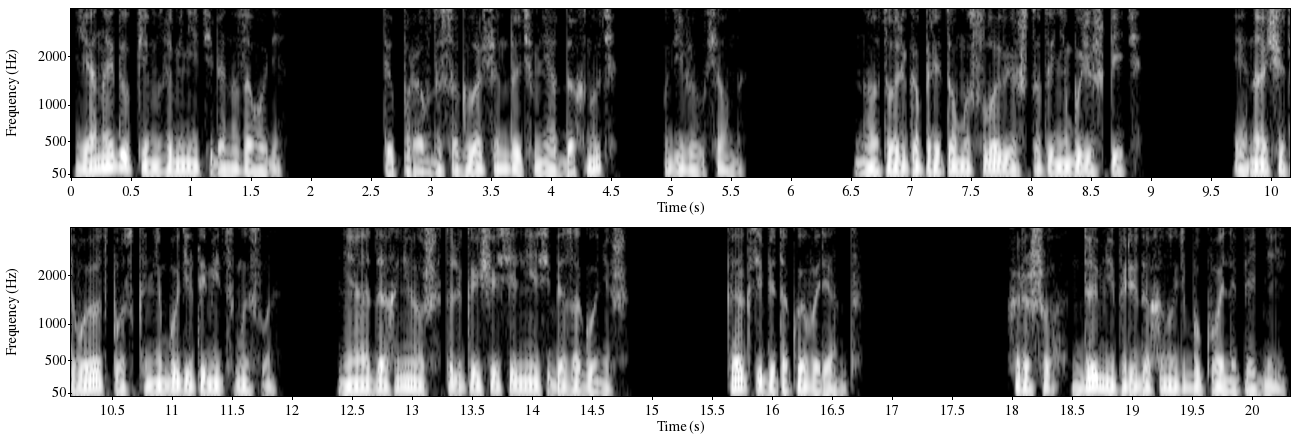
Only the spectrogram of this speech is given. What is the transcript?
Я найду, кем заменить тебя на заводе». «Ты правда согласен дать мне отдохнуть?» — удивился он. «Но только при том условии, что ты не будешь пить. Иначе твой отпуск не будет иметь смысла. Не отдохнешь, только еще сильнее себя загонишь. Как тебе такой вариант?» «Хорошо, дай мне передохнуть буквально пять дней.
